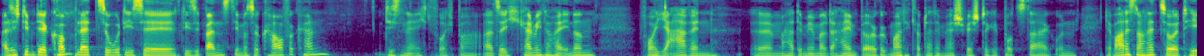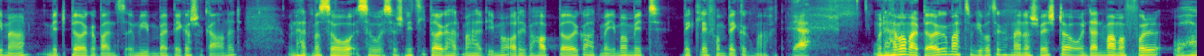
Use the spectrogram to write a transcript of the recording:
Also stimmt dir komplett so, diese, diese Buns, die man so kaufen kann, die sind ja echt furchtbar. Also ich kann mich noch erinnern, vor Jahren ähm, hatte mir mal daheim Burger gemacht. Ich glaube, da hatte meine Schwester Geburtstag und da war das noch nicht so ein Thema mit Burger Buns irgendwie bei Bäcker schon gar nicht. Und hat man so, so, so Schnitzelburger hat man halt immer, oder überhaupt Burger hat man immer mit Weckle vom Bäcker gemacht. Ja. Und dann haben wir mal Burger gemacht zum Geburtstag meiner Schwester und dann waren wir voll, oh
